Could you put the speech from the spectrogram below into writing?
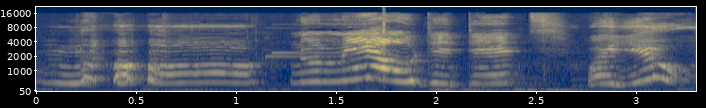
No. No, me did it. Wait, you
